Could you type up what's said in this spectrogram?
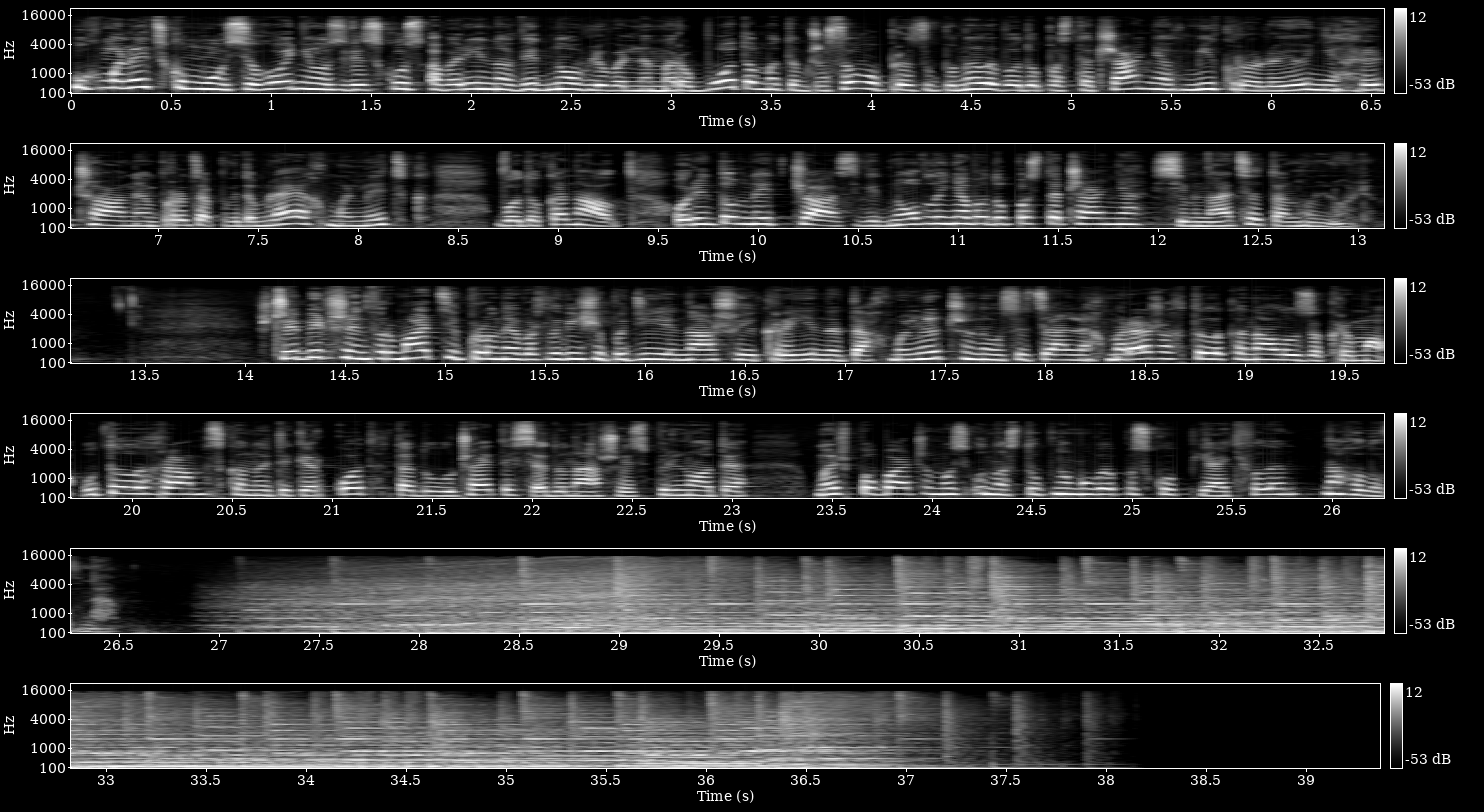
У Хмельницькому сьогодні у зв'язку з аварійно-відновлювальними роботами тимчасово призупинили водопостачання в мікрорайоні Гречани. Про це повідомляє Хмельницьк водоканал. Орієнтовний час відновлення водопостачання 17.00. Ще більше інформації про найважливіші події нашої країни та Хмельниччини у соціальних мережах телеканалу, зокрема у Телеграм. Скануйте QR-код та долучайтеся до нашої спільноти. Ми ж побачимось у наступному випуску «5 хвилин на головне.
